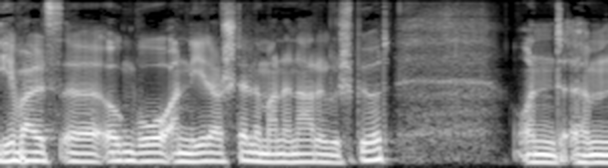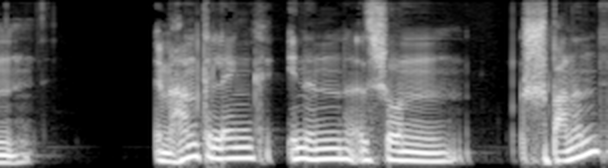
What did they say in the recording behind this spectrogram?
jeweils äh, irgendwo an jeder Stelle mal eine Nadel gespürt. Und ähm, im Handgelenk innen ist schon spannend.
